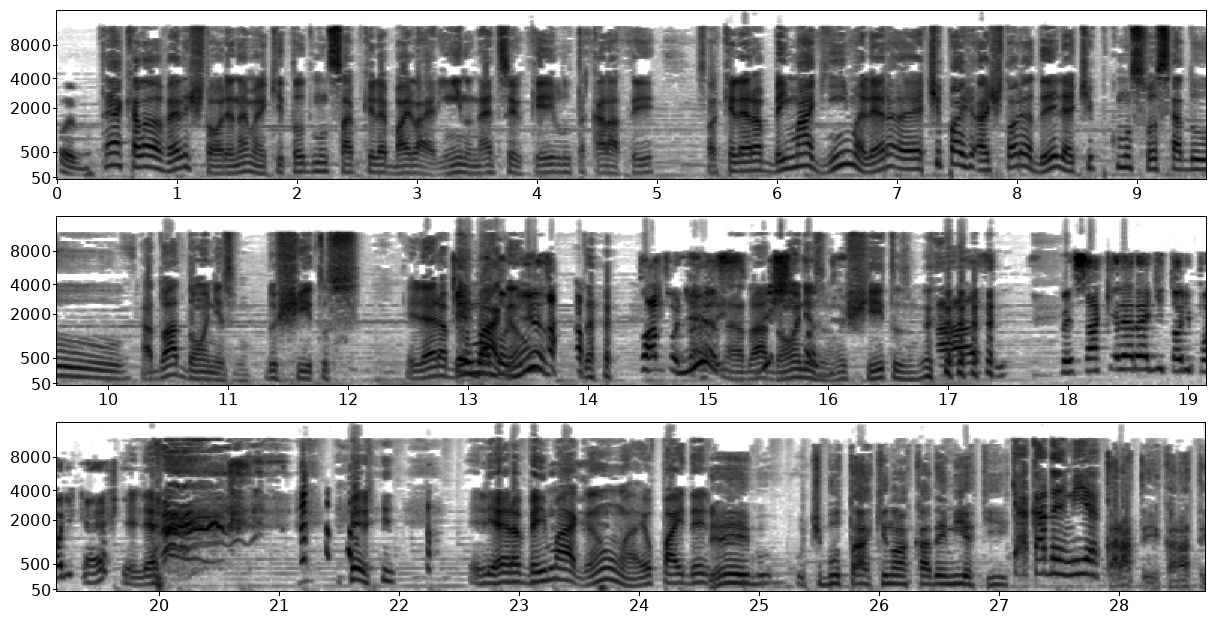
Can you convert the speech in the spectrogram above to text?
foi, mano. Tem aquela velha história, né, mano? Que todo mundo sabe que ele é bailarino, né? Não sei o que, luta karatê. Só que ele era bem maguinho, mano. Ele era. É tipo a, a, história dele é tipo como se fosse a do. a do Adonis, mano, do Cheetos. Ele era bem magão. do Adonis? É, do Adonis, mano, o Cheetos. Ah, sim. Pensar que ele era editor de podcast. Ele era. ele, ele era bem magão, mano. Aí o pai dele. Ei, vou te botar aqui numa academia aqui. Que academia? Karatê, karatê.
